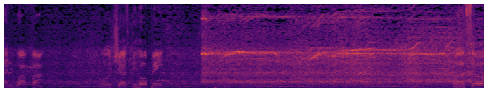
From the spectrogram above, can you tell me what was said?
And Wafa will just be hoping. Well, so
